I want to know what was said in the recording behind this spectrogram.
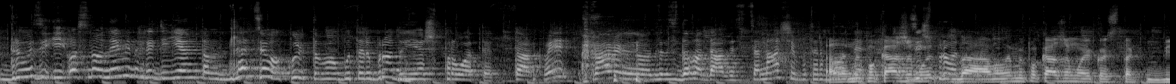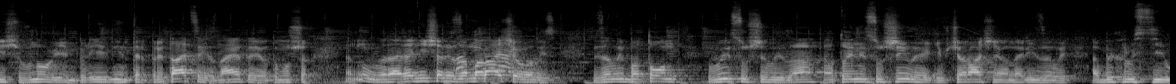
Друзі, і основним інгредієнтом для цього культового бутерброду є шпроти. Так, ви правильно здогадались. Це наші бутерброди Але ми зі покажемо, шпротами. да, але ми покажемо якось так більш в новій інтерпретації, знаєте, тому що ну, раніше не заморачувались. Взяли батон, висушили, да? а то й не сушили, як і вчорашнього нарізали, аби хрустів.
